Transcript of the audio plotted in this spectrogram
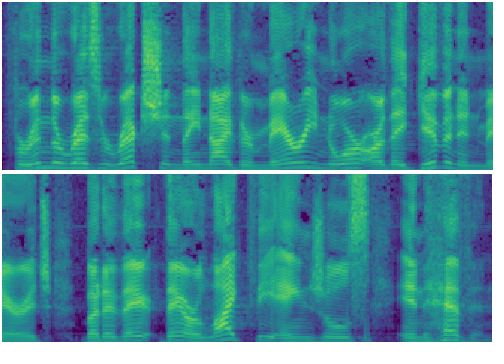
For in the resurrection they neither marry nor are they given in marriage, but they, they are like the angels in heaven.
